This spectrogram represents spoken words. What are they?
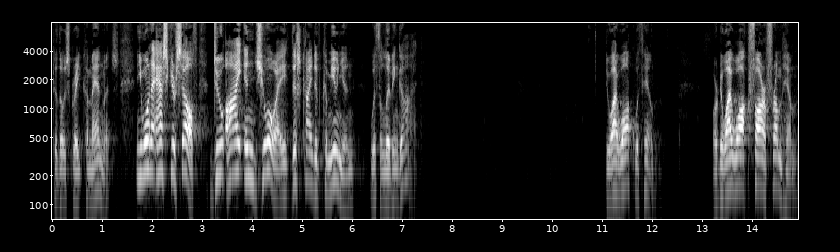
to those great commandments. And you want to ask yourself, do I enjoy this kind of communion with the living God? Do I walk with Him? Or do I walk far from Him?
